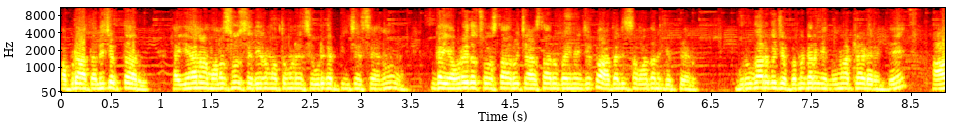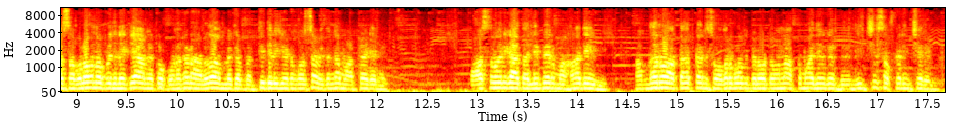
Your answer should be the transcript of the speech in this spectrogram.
అప్పుడు ఆ తల్లి చెప్తారు అయ్యా నా మనసు శరీరం మొత్తం నేను శివుడికి అర్పించేశాను ఇంకా ఎవరైతే చూస్తారు చేస్తారు పైన అని చెప్పి ఆ తల్లి సమాధానం చెప్పారు. గురుగారు కొంచెం ఇబ్బందికరంగా ఎందుకు మాట్లాడారంటే ఆ సభలో ఉన్న ప్రజలకి ఆమె యొక్క గుణగణాలు ఆమె యొక్క భక్తి తెలియజేయడం కోసం ఆ విధంగా మాట్లాడారు. వాస్తవానికి ఆ తల్లి పేరు మహాదేవి. అందరూ అక్క అక్కని సోదరబాబు పిలవటం వల్ల అక్కమాదేవిగా బిరుదిచ్చి సత్కరించారండి.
